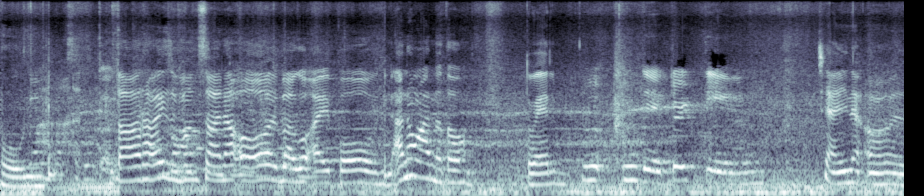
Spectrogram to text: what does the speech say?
phone. Taray, sabang sana all bago iPhone. Anong ano to? 12? Mm, Hindi, 13. China all.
